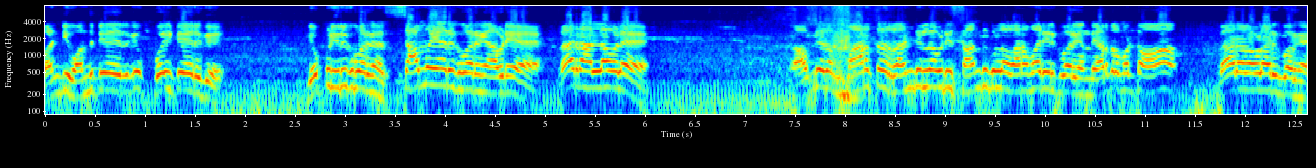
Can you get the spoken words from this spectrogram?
வண்டி வந்துட்டே இருக்கு போயிட்டே இருக்கு. எப்படி இருக்கு பாருங்க செமையா இருக்கு பாருங்க அப்படியே. வேற அல்லாவல அப்படியே அந்த மரத்தை ரெண்டுல அப்படியே சந்துக்குள்ள வர மாதிரி இருக்கு பாருங்க. இந்த இடத்துல மட்டும் வேற லெவலா இருக்கு பாருங்க.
